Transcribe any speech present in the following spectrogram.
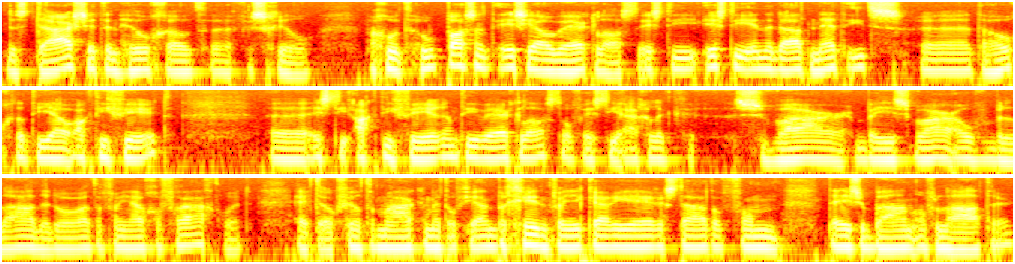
Dus daar zit een heel groot uh, verschil. Maar goed, hoe passend is jouw werklast? Is die, is die inderdaad net iets uh, te hoog dat die jou activeert? Is die activerend, die werklast? Of is die eigenlijk zwaar, ben je zwaar overbeladen door wat er van jou gevraagd wordt? Heeft ook veel te maken met of je aan het begin van je carrière staat of van deze baan of later.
